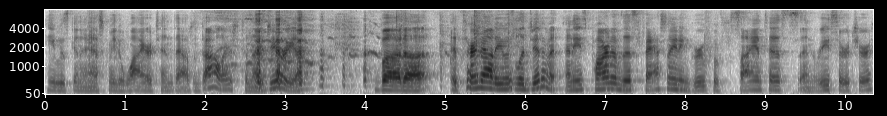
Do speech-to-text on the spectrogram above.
he was going to ask me to wire $10,000 to Nigeria. but uh, it turned out he was legitimate. And he's part of this fascinating group of scientists and researchers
